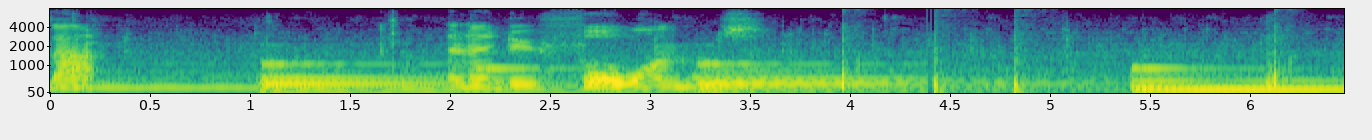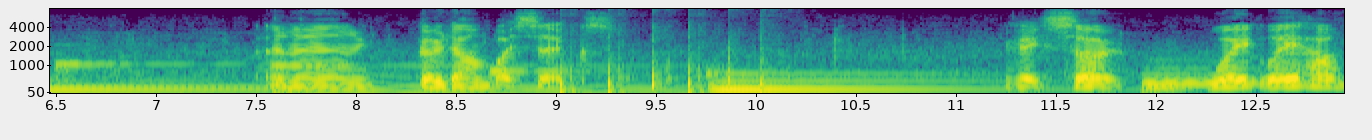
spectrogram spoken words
that, and then do four ones, and then go down by six. Okay, so, wait, we have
